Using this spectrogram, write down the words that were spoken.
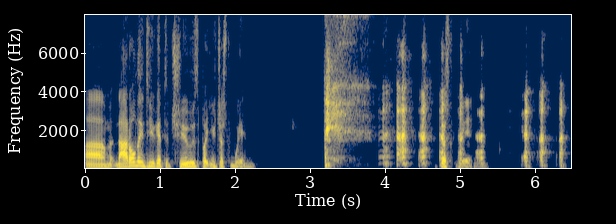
um, not only do you get to choose, but you just win. just win.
